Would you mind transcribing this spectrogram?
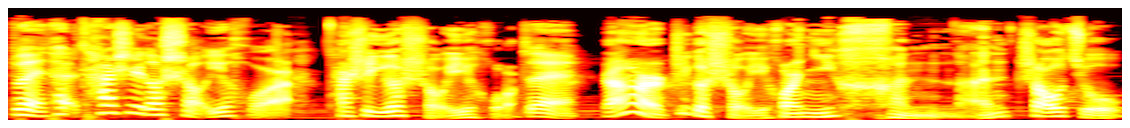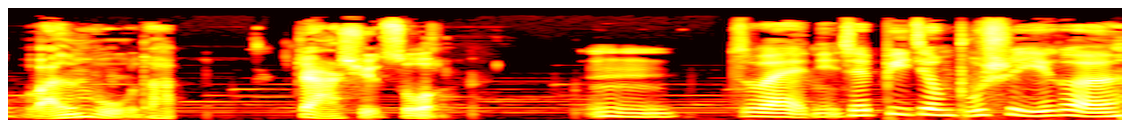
对他他是一个手艺活儿，它是一个手艺活儿。对，然而，这个手艺活儿你很难朝九晚五的这样去做，嗯，对你这毕竟不是一个，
